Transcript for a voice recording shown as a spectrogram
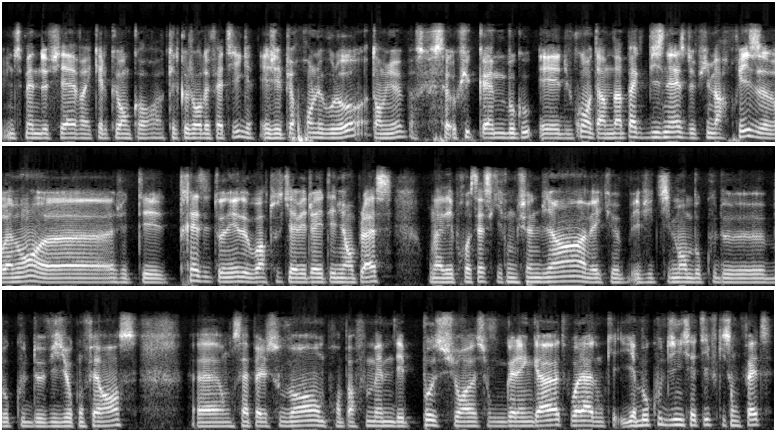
une semaine de fièvre et quelques encore quelques jours de fatigue, et j'ai pu reprendre le boulot, tant mieux parce que ça occupe quand même beaucoup. Et du coup en termes d'impact business depuis ma reprise, vraiment j'étais très étonné de voir tout ce qui avait déjà été mis en place. On a des process qui fonctionnent bien avec effectivement beaucoup de beaucoup de visioconférences. Euh, on s'appelle souvent, on prend parfois même des pauses sur, euh, sur Google Hangout. Voilà, donc il y a beaucoup d'initiatives qui sont faites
